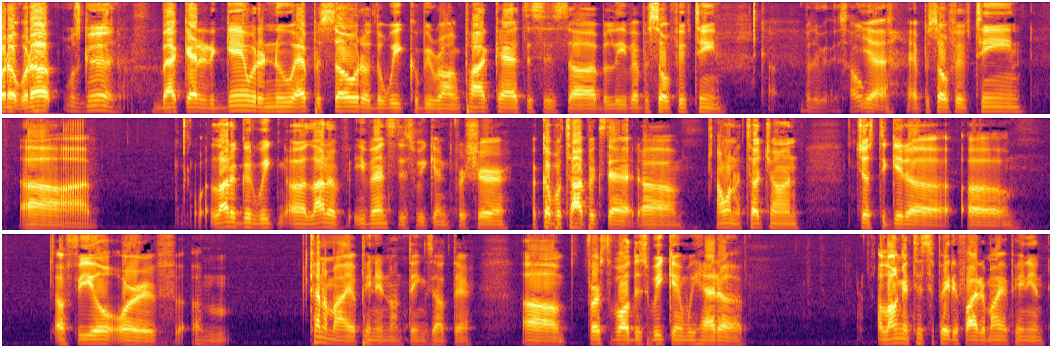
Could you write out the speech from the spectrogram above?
What up? What up? What's good? Back at it again with a new episode of the Week Could Be Wrong podcast. This is, uh, I believe, episode 15. believe it is. Hope Yeah, episode 15. Uh, a lot of good week, a lot of events this weekend for sure. A couple topics that um, I want to touch on just to get a a, a feel or if um, kind of my opinion on things out there. Um, first of all, this weekend we had a a long anticipated fight, in my opinion.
